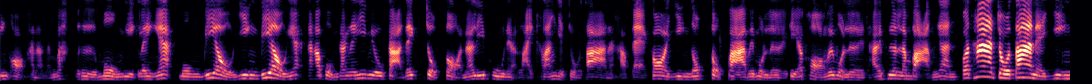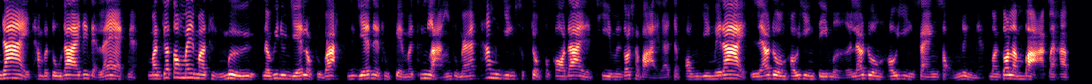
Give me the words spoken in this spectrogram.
ยิงออกขนาดนั้นปะเออมงอีกอะไรเงี้ยมงเบี้ยว ยิงเบี้ยวเงี้ยนะครับผมทั้งที่มีโอกาสได้จบก่อนนะลิเวอร์พูลเนี่ยหลายครั้งจากโจต้านะครับแต่ก็ยิงนกตกปลาไปหมดเลยเสียของไปหมดเลยท้ายเพื่อนลำบากเหมือนกันเพราะถ้าโจต้าเนี่ยยิงได้ทำประตูได้ตั้งแต่แรกเนี่ยมันก็ต้องไม่มาถึงมือนาวินูนเยสหรอกถูกปะนูนเยสเนี่ยถูกเปลี่ยนมาครึ่งหลังถูกไหมถ้ามึงยิงจบสกอร์ได้เนี่ยทีมมันก็สบายแล้วแต่พอมึงยิงไม่ได้ แล้วโดนเขายิงตีเหมอแล้วดวงเขายิงแซงสองหนึ่งเนี่ยมันก็ลำบากแล้วครับ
